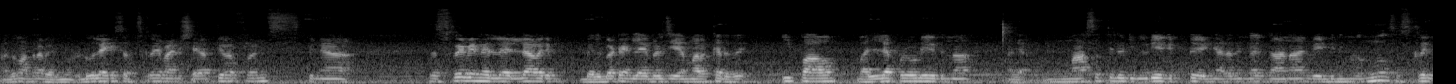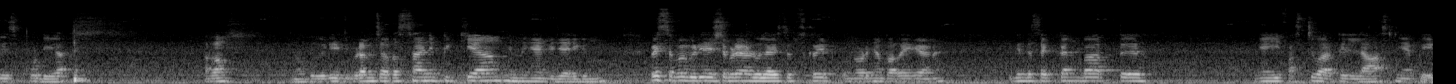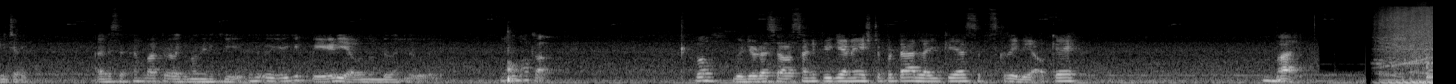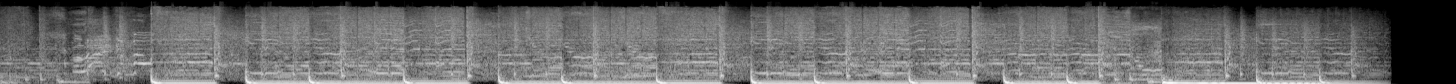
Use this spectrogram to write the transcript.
അത് മാത്രമേ വരുന്നുള്ളൂ. Do like subscribe and share to your friends പിന്നെ സബ്സ്ക്രൈബ് ചെയ്യുന്ന എല്ലാ- എല്ലാവരും ബെൽ ബട്ടൺ ലേബിൾ ചെയ്യാൻ മറക്കരുത്. ഈ പാവം വല്ലപ്പോഴും ഇടുന്ന അല്ല മാസത്തിൽ ഒരു വീഡിയോ കിട്ടു കഴിഞ്ഞാൽ അത് നിങ്ങൾക്ക് കാണാൻ വേണ്ടി നിങ്ങളൊന്ന് സബ്സ്ക്രൈബ് ചെയ്ത് സപ്പോർട്ട് ചെയ്യുക. അപ്പം നമുക്ക് വീഡിയോ ഇവിടെ വെച്ച് അവസാനിപ്പിക്കാം എന്ന് ഞാൻ വിചാരിക്കുന്നു. പ്ലീസ് അപ്പോൾ വീഡിയോ ഇഷ്ടപ്പെടുകയാണ് ലൈക്ക് സബ്സ്ക്രൈബ് ഒന്നോട് ഞാൻ പറയുകയാണ്. ഇതിന്റെ സെക്കൻഡ് പാർട്ട് ഞാൻ ഈ ഫസ്റ്റ് പാർട്ടിൽ ലാസ്റ്റ് ഞാൻ പേടിച്ചറിയും അതിന്റെ സെക്കൻഡ് പാർട്ട് കളിക്കുമ്പോൾ എനിക്ക് എനിക്ക് പേടിയാവുന്നുണ്ട് നല്ലതുപോലെ നോക്കാം. അപ്പം വീഡിയോയുടെ അവസാനിപ്പിക്കുകയാണെങ്കിൽ ഇഷ്ടപ്പെട്ടാൽ ലൈക്ക് ചെയ്യുക സബ്സ്ക്രൈബ് ചെയ്യുക ഓക്കെ 拜。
